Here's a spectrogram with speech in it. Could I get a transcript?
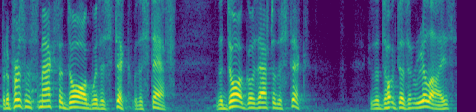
But a person smacks a dog with a stick, with a staff. And the dog goes after the stick because the dog doesn't realize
